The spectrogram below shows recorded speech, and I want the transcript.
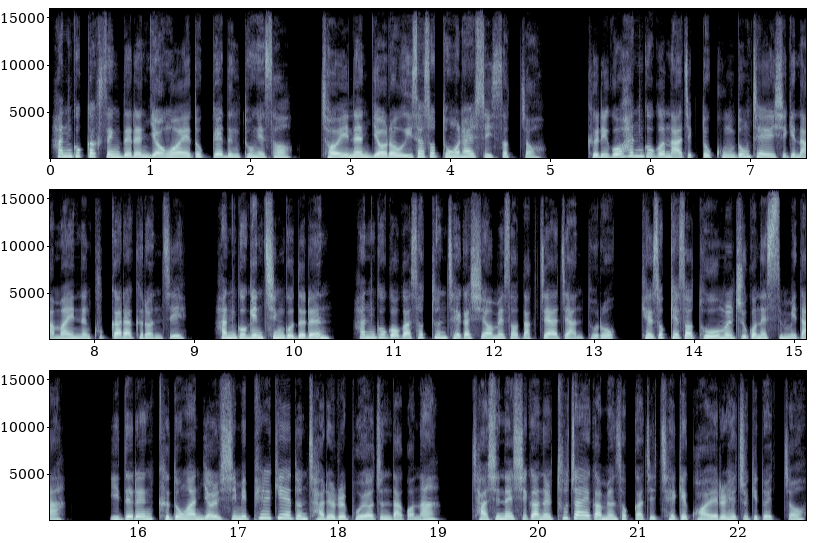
한국 학생들은 영어에도 꽤 능통해서 저희는 여러 의사소통을 할 수 있었죠. 그리고 한국은 아직도 공동체 의식이 남아있는 국가라 그런지 한국인 친구들은 한국어가 서툰 제가 시험에서 낙제하지 않도록 계속해서 도움을 주곤 했습니다. 이들은 그동안 열심히 필기해둔 자료를 보여준다거나 자신의 시간을 투자해가면서까지 제게 과외를 해주기도 했죠.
